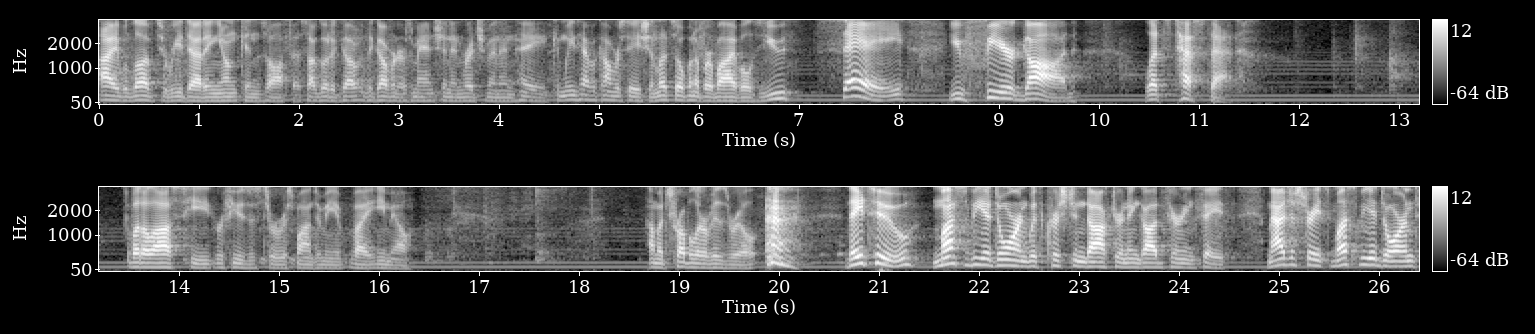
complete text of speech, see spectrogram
I would love to read that in Youngkin's office. I'll go to gov- the governor's mansion in Richmond and, hey, can we have a conversation? Let's open up our Bibles. You th- say you fear God. Let's test that. But alas, he refuses to respond to me via email. I'm a troubler of Israel. they too must be adorned with Christian doctrine and God fearing faith. Magistrates must be adorned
